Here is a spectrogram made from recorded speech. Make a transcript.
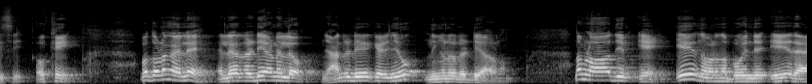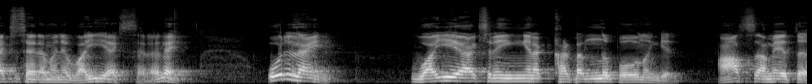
ഈസി ഓക്കെ അപ്പോൾ തുടങ്ങാം അല്ലേ? എല്ലാവരും റെഡിയാണല്ലോ ഞാൻ റെഡിയായി കഴിഞ്ഞു. നിങ്ങൾ റെഡി ആകണം നമ്മൾ ആദ്യം എ എ എന്ന് പറയുന്ന പോയിന്റ് ഏത് ആക്സിസ് ആയാലും അതിനെ വൈ ആക്സിസ് ആയാലും അല്ലേ? ഒരു ലൈൻ വൈ ആക്സിനെ ഇങ്ങനെ കടന്നു പോകുന്നെങ്കിൽ ആ സമയത്ത്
